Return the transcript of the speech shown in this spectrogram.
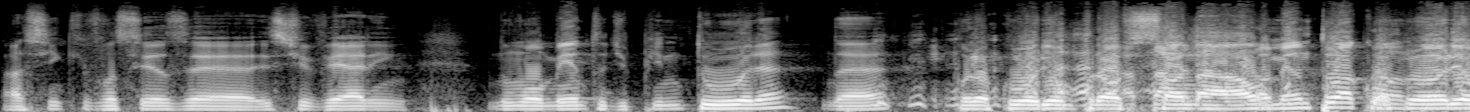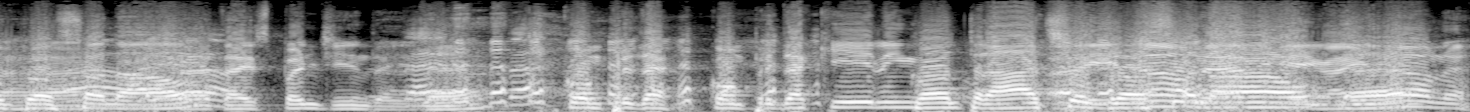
assim que vocês é, estiverem no momento de pintura, né? Procure um profissional. Ah, aumentou a conta. Procure um ah, profissional. Está tá expandindo aí. Né? compre, da, compre da Killing. Contrate um profissional. Não, né, Aí não, né?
